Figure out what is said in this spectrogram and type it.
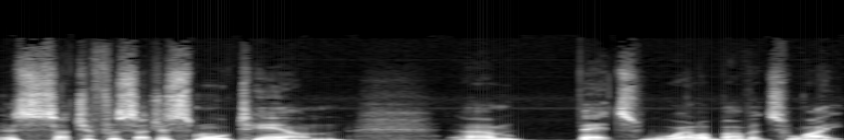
is such a for such a small town, um, well above its weight.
